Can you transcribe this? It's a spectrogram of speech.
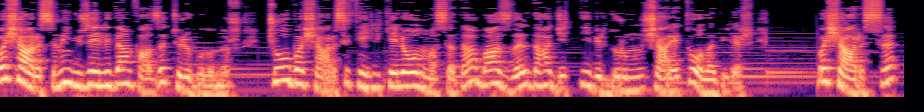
Baş ağrısının 150'den fazla türü bulunur. Çoğu baş ağrısı tehlikeli olmasa da bazıları daha ciddi bir durumun işareti olabilir. Baş ağrısı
